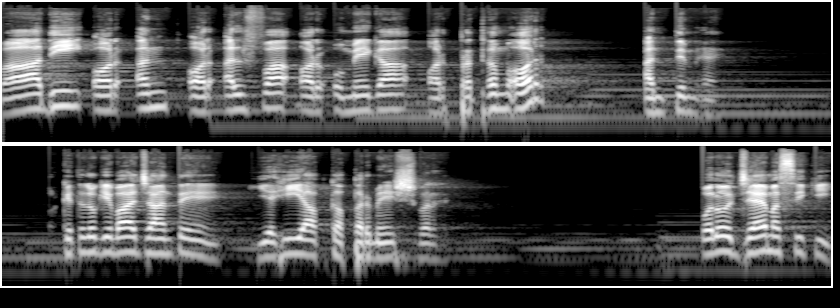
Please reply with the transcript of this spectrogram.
वह आदि और अंत और अल्फ़ा और ओमेगा और प्रथम और अंतिम है। और कितने लोग ये बात जानते हैं? यही आपका परमेश्वर है। बोलो, जय मसीह की।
